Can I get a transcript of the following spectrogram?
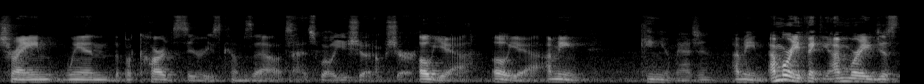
train when the Picard series comes out. As well, you should, I'm sure. Oh yeah, oh yeah. I mean, can you imagine? I mean, I'm already thinking. I'm already just.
